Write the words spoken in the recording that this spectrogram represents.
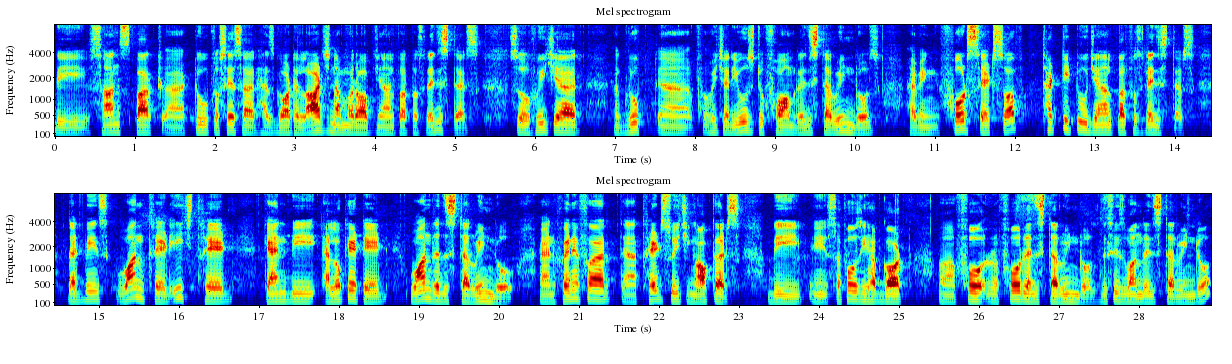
the Sun SPARC uh, 2 processor has got a large number of general purpose registers. So, which are grouped uh, which are used to form register windows having 4 sets of 32 general purpose registers. That means, one thread each thread can be allocated one register window and whenever uh, thread switching occurs the uh, suppose you have got uh, 4, 4 register windows. This is one register window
